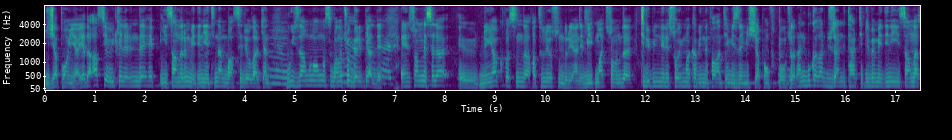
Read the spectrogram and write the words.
Japonya ya da Asya ülkelerinde hep insanların medeniyetinden bahsediyorlarken bu izdamın olması bana Değil çok mi? garip geldi. Evet, evet. En son mesela e, Dünya Kupası'nda hatırlıyorsundur yani bir maç sonunda tribünleri soyunma kabinini falan temizlemiş Japon futbolcular. Hani bu kadar düzenli, tertipli ve medeni insanlar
